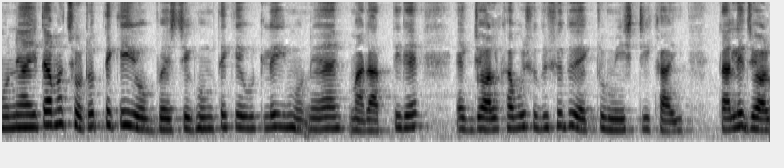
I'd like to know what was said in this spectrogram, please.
মনে হয় এটা আমার ছোটোর থেকেই অভ্যেস যে ঘুম থেকে উঠলেই মনে হয় মা রাত্রিরে এক জল খাব শুধু শুধু একটু মিষ্টি খাই। তাহলে জল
